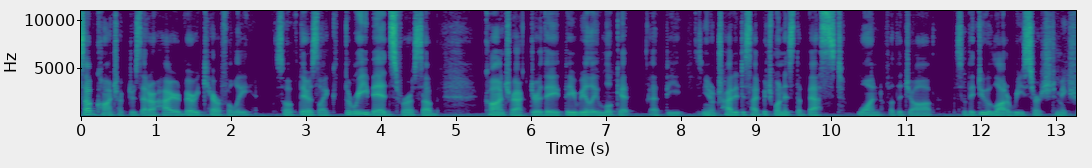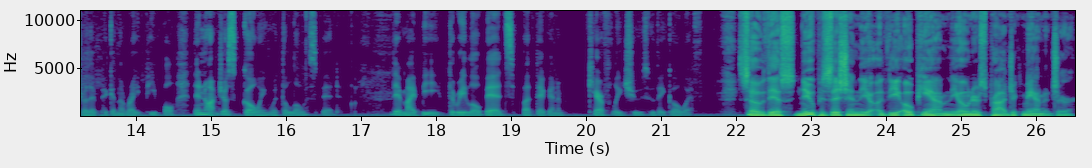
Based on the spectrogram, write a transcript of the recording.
subcontractors that are hired very carefully. So if there's like three bids for a subcontractor, they, they really look at, at the, you know, try to decide which one is the best one for the job. So they do a lot of research to make sure they're picking the right people. They're not just going with the lowest bid. There might be three low bids, but they're going to carefully choose who they go with. So this new position, the uh, the OPM, the owner's project manager,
